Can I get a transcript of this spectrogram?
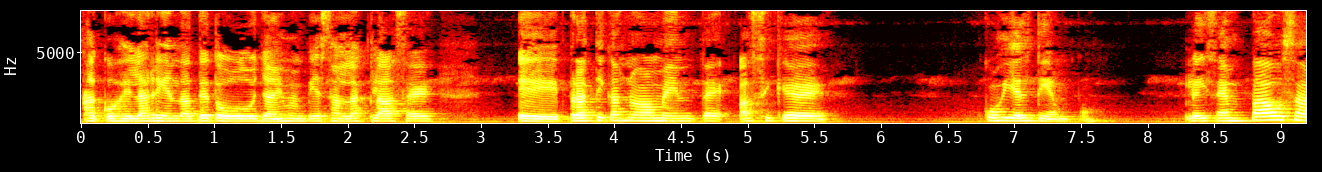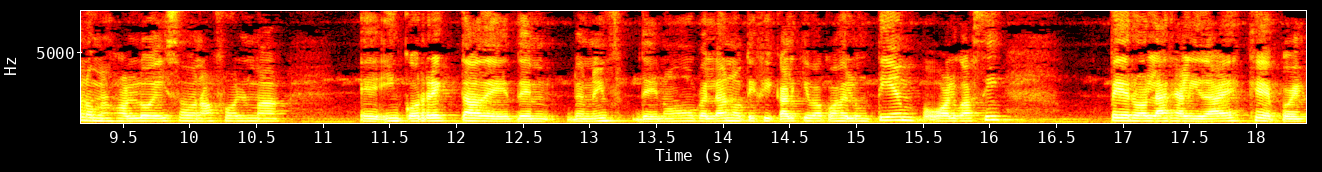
a coger las riendas de todo, ya mismo empiezan las clases, eh, prácticas nuevamente, así que cogí el tiempo. Lo hice en pausa, a lo mejor lo hice de una forma eh, incorrecta de, de, de, no, ¿verdad? notificar que iba a coger un tiempo o algo así. Pero la realidad es que pues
